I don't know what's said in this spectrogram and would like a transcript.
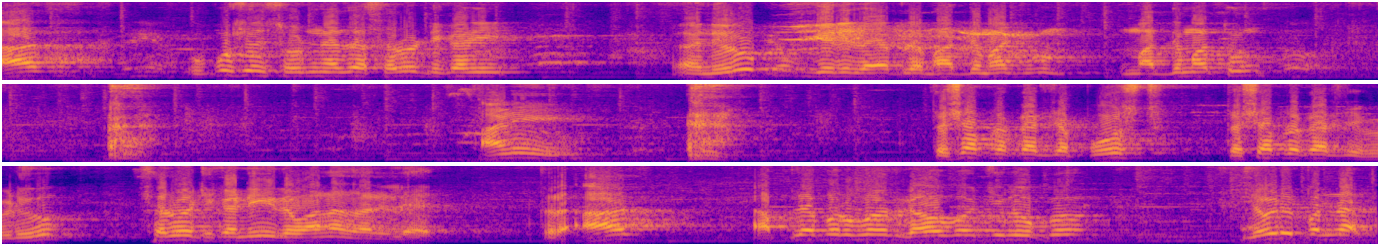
आज उपोषण सोडण्याचा सर्व ठिकाणी निरोप गेलेला आहे आपल्या माध्यमातून माध्यमातून. आणि तशा प्रकारच्या पोस्ट तशा प्रकारचे व्हिडिओ सर्व ठिकाणी रवाना झालेले आहेत. तर आज आपल्याबरोबर गावोगावची लोक जेवढे पन्नास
